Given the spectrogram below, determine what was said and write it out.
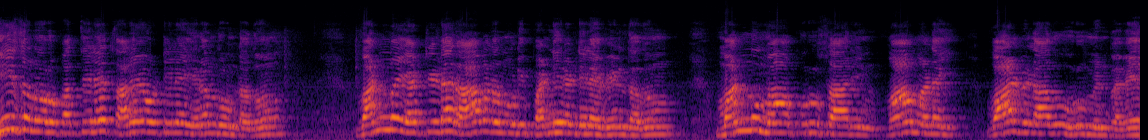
ஈசன் ஒரு பத்திலே தலையோட்டிலே இறந்துண்டதும் வன்மை எட்டிட ராவணன் முடி பன்னிரண்டிலே வீழ்ந்ததும் மண்ணு மா குருசாரின் மாமனை வாழ்விழாது உரும் என்பவே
